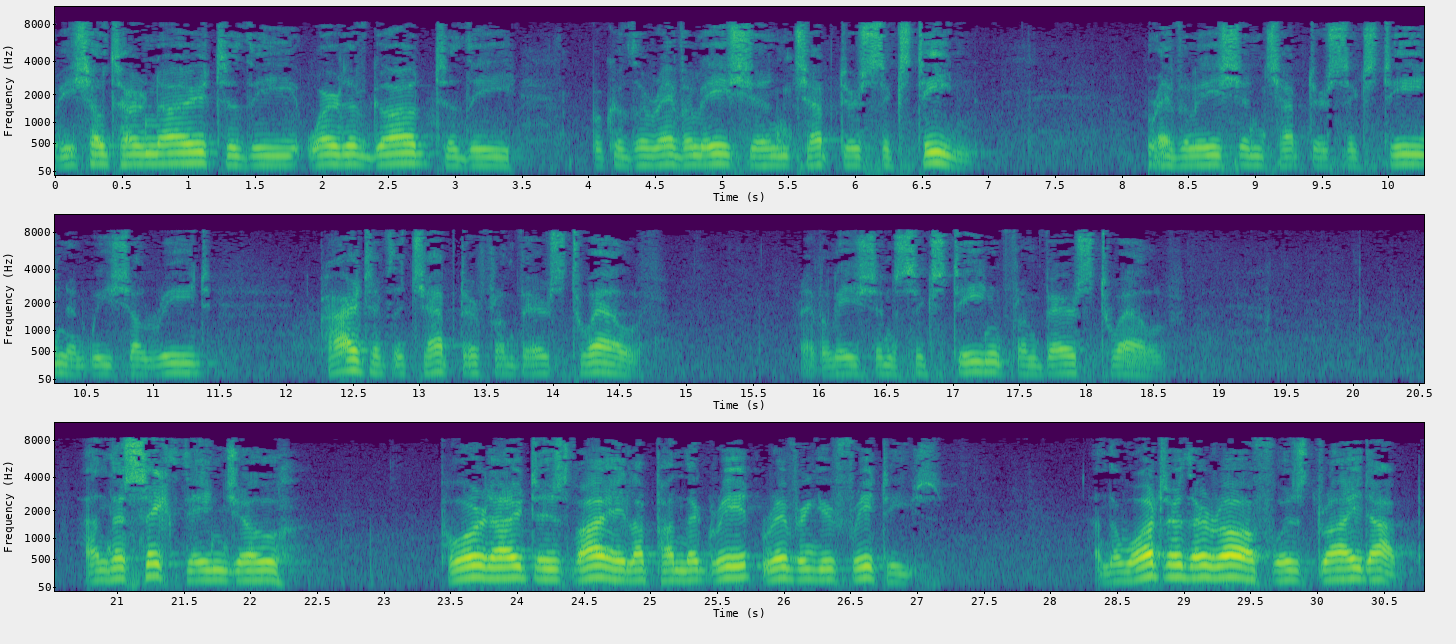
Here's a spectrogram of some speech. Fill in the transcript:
We shall turn now to the Word of God, to the book of the Revelation, chapter 16. Revelation chapter 16, and we shall read part of the chapter from verse 12. Revelation 16 from verse 12. And the sixth angel poured out his vial upon the great river Euphrates and the water thereof was dried up,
